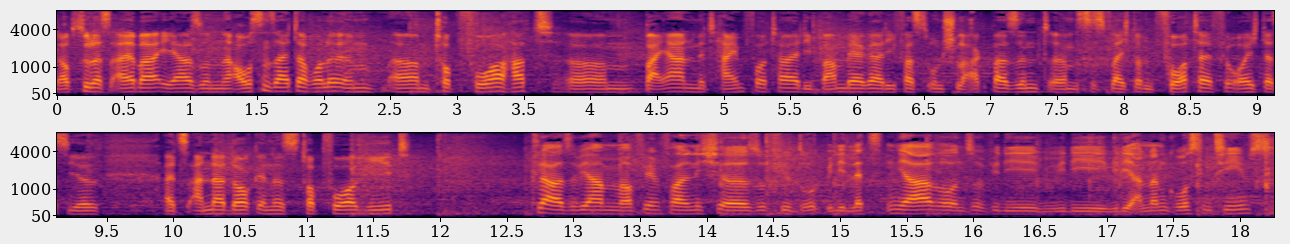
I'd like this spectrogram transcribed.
Glaubst du, dass Alba eher so eine Außenseiterrolle im ähm, Top 4 hat? Ähm, Bayern mit Heimvorteil, die Bamberger, die fast unschlagbar sind. Ähm, ist das vielleicht auch ein Vorteil für euch, dass ihr als Underdog in das Top 4 geht? Klar, also wir haben auf jeden Fall nicht äh, so viel Druck wie die letzten Jahre und so wie die, wie die, wie die anderen großen Teams.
